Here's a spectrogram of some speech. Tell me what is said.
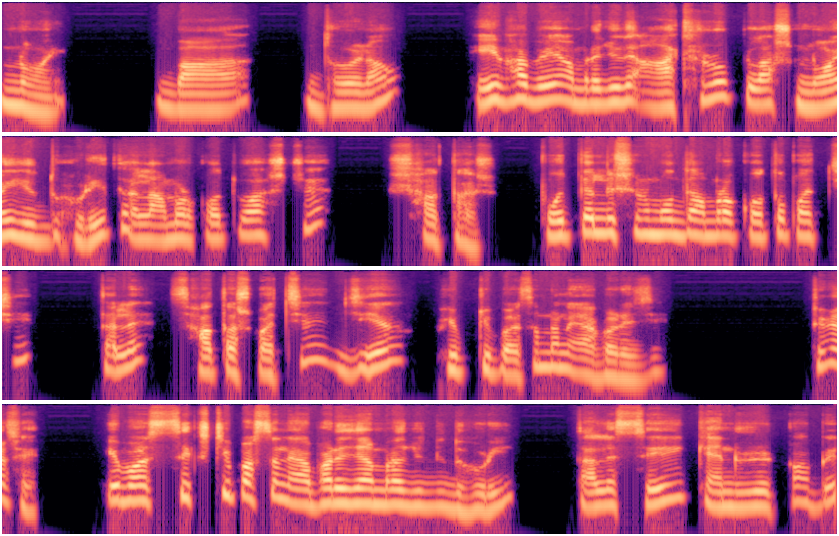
নয়। বা ধরে নাও এইভাবে আমরা যদি আঠেরো প্লাস নয় ধরি তাহলে আমার কত আসছে? সাতাশ। পঁয়তাল্লিশের মধ্যে আমরা কত পাচ্ছি? তাহলে সাতাশ পাচ্ছি যে ফিফটি পার্সেন্ট মানে অ্যাভারেজে ঠিক আছে? এবার সিক্সটি পার্সেন্ট অ্যাভারেজে আমরা যদি ধরি, তাহলে সেই ক্যান্ডিডেট পাবে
